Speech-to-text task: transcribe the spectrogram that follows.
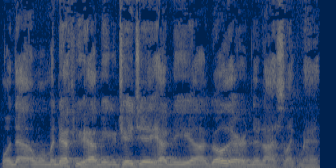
when that when my nephew had me, JJ had me uh, go there, and then I was like, man.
